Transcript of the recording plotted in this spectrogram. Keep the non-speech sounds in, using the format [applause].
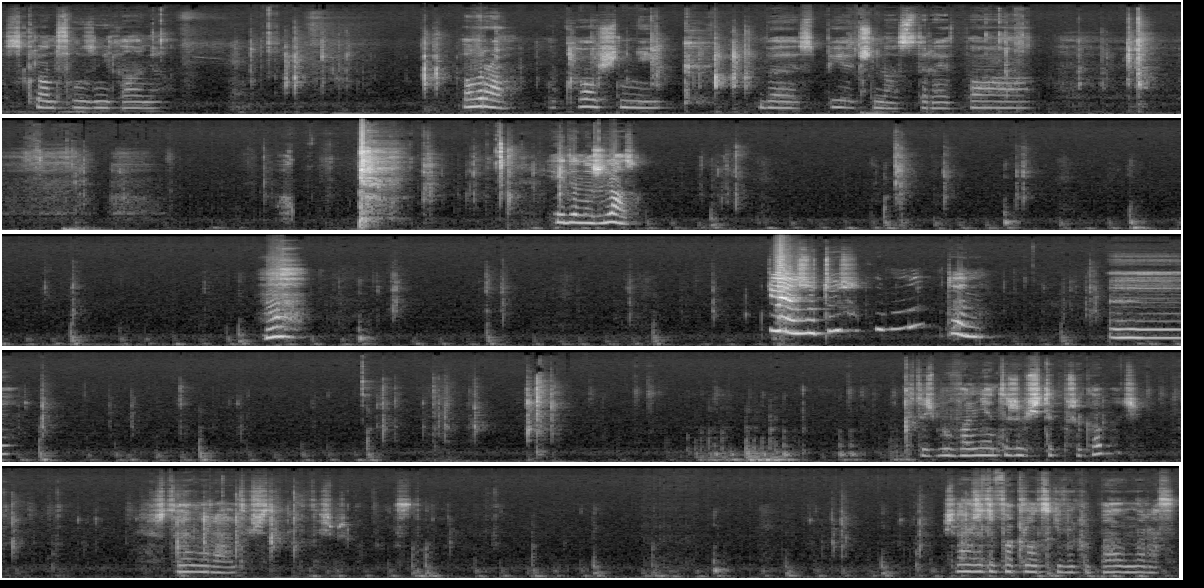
Z klątwą znikania. Dobra, ukośnik bezpieczna strefa. Jedę na żelazo. Ech. Jezu, to jest kurwa, ten. Yy... Był walnięty, żeby się tak przekopać? Wiesz, to emerald, to się tak ktoś przekopał. Myślałem, że dwa klocki wykopałem na raz.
